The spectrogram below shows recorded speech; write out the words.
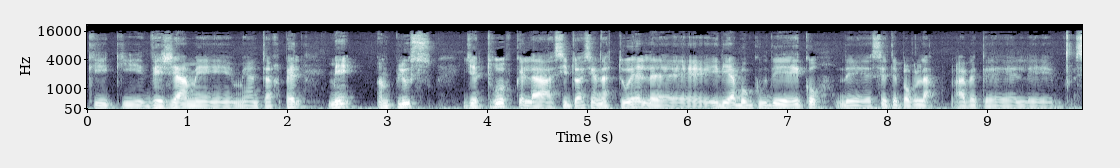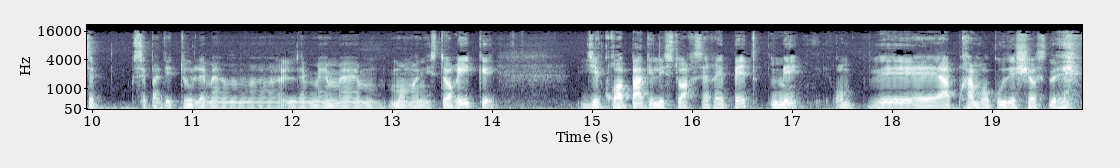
qui, qui déjà m'interpellent, mais en plus, je trouve que la situation actuelle, il y a beaucoup d'échos de cette époque-là, avec les, c'est pas du tout les mêmes, les mêmes moments historiques. Je crois pas que l'histoire se répète, mais on peut apprendre beaucoup de choses de,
